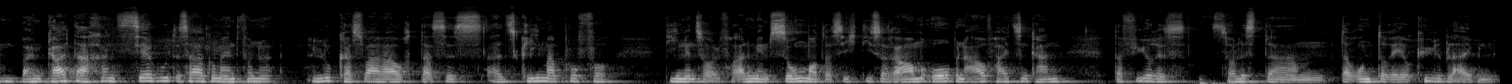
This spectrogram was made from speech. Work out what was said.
Und beim Kaltdach ein sehr gutes Argument von Lukas war auch, dass es als Klimapuffer dienen soll, vor allem im Sommer, dass sich dieser Raum oben aufheizen kann. Dafür ist, soll es dann darunter eher kühl bleiben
